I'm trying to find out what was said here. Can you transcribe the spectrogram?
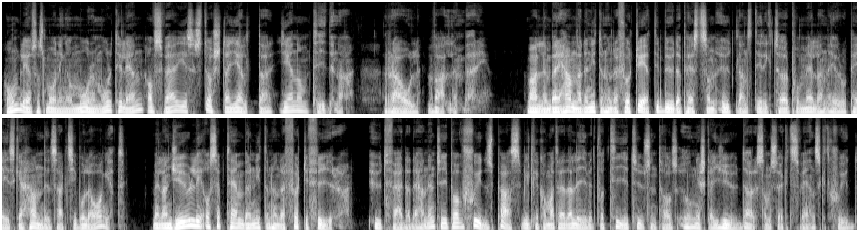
Hon blev så småningom mormor till en av Sveriges största hjältar genom tiderna, Raoul Wallenberg. Wallenberg hamnade 1941 i Budapest som utlandsdirektör på Mellaneuropeiska handelsaktiebolaget. Mellan juli och september 1944 utfärdade han en typ av skyddspass vilka kom att rädda livet på tiotusentals ungerska judar som sökt svenskt skydd.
